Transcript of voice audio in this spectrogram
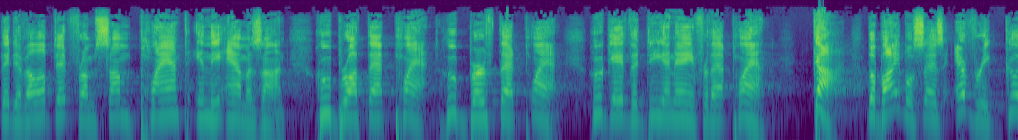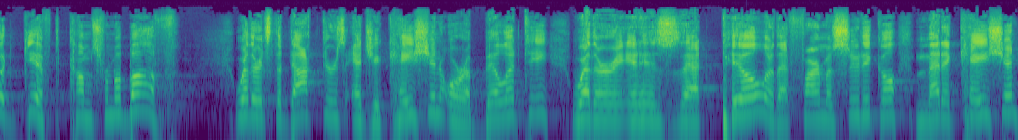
they developed it from some plant in the Amazon. Who brought that plant? Who birthed that plant? Who gave the DNA for that plant? God. The Bible says every good gift comes from above. Whether it's the doctor's education or ability, whether it is that pill or that pharmaceutical medication,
